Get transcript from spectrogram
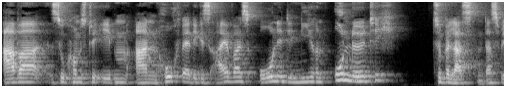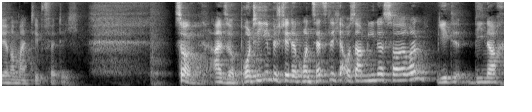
Aber so kommst du eben an hochwertiges Eiweiß, ohne die Nieren unnötig zu belasten. Das wäre mein Tipp für dich. So, also Protein besteht ja grundsätzlich aus Aminosäuren, die nach,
